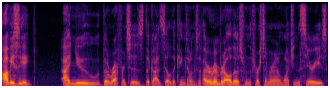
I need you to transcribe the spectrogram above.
obviously I knew the references, the Godzilla, the King Kong stuff. I remembered all those from the first time around watching the series.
